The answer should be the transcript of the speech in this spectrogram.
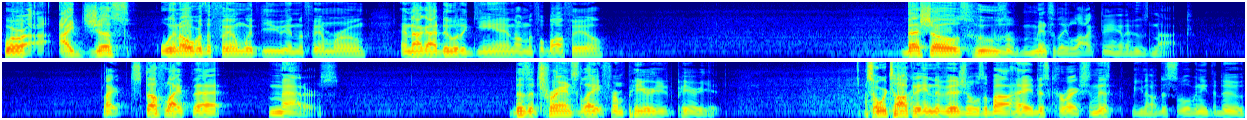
where I- just went over the film with you in the film room, and I got to do it again on the football field. That shows who's mentally locked in and who's not. Like stuff like that matters. Does it translate from period to period? So we're talking to individuals about, hey, this correction, this you know, this is what we need to do.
